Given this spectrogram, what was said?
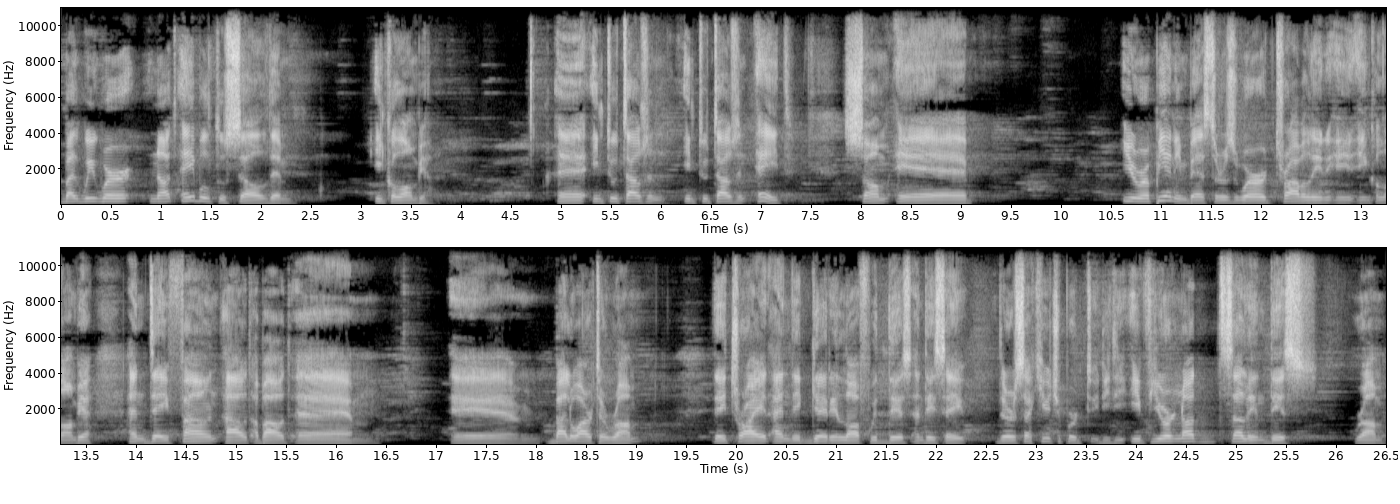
but we were not able to sell them in Colombia. Uh, in 2000 in 2008 some uh, European investors were traveling in, in, Colombia and they found out about um, um, Baluarte rum. They try it and they get in love with this and they say there's a huge opportunity. If you're not selling this rum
